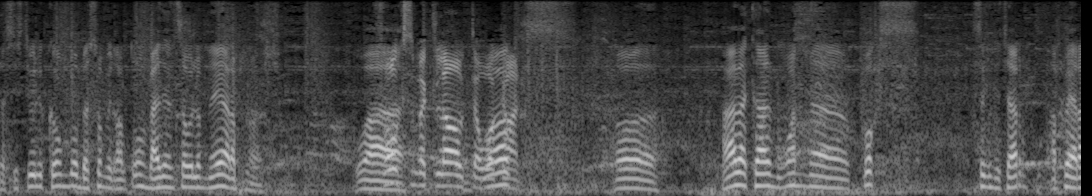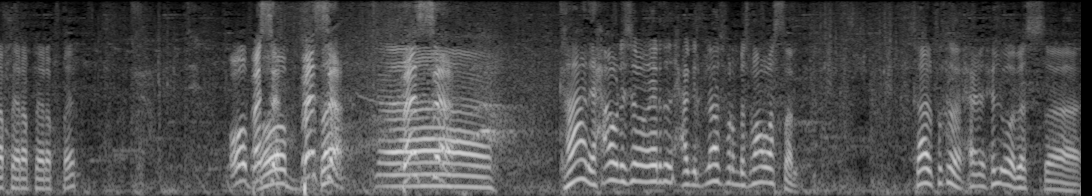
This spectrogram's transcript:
بس يستوي لك كومبو بس هم يغلطون بعدين نسوي لهم نير اب سماش و... فوكس ماكلاود تو كان. آه. هذا كان ون آه، فوكس. سيجنتشر ابير ابير ابير ابير أوه بس بس بس كان يحاول يسوي ايردل حق البلاتفورم بس ما وصل. كان الفكرة حلوة بس آه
